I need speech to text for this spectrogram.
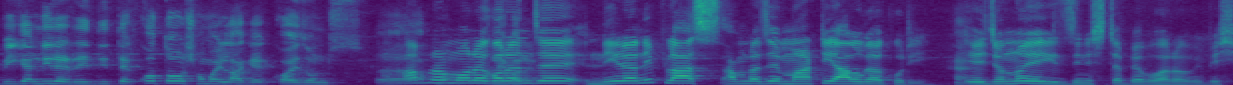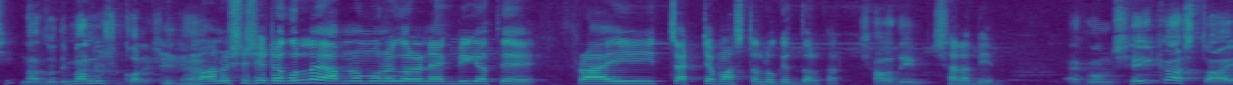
বিঘা নিড়ানি দিতে কত সময় লাগে? কয়জন আপনার মনে করেন যে নিরানি প্লাস আমরা যে মাটি আলগা করি হ্যাঁ। এই জন্য এই জিনিসটা ব্যবহার হবে বেশি। না যদি মানুষ করে মানুষে সেটা করলে আপনার মনে করেন এক বিঘাতে প্রায় চারটা পাঁচটা লোকের দরকার। সারাদিন? সারাদিন। এখন সেই কাজটাই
